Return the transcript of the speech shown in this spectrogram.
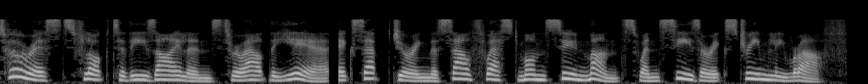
Tourists flock to these islands throughout the year, except during the southwest monsoon months when seas are extremely rough.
